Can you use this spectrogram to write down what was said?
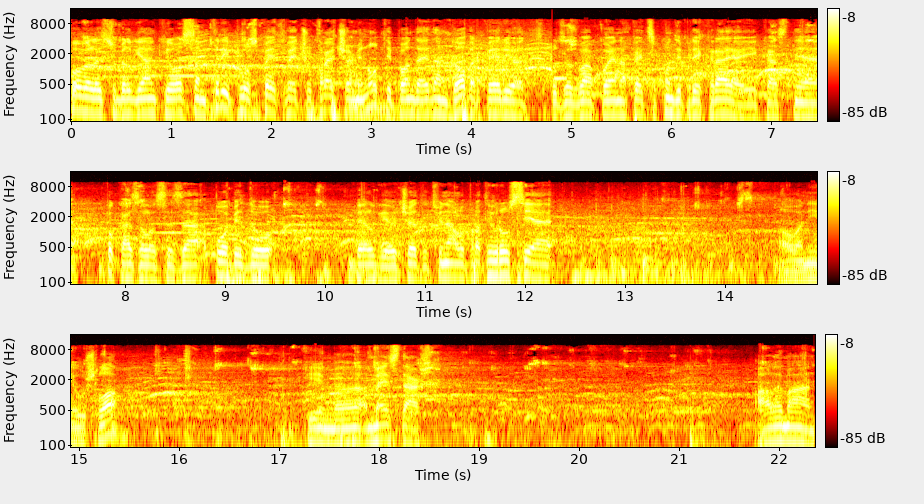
Povele su Belgijanki 8-3 plus 5 već u trećoj minuti, pa onda jedan dobar period za dva pojena, 5 sekundi prije kraja i kasnije pokazalo se za pobjedu Belgije u četvrtfinalu protiv Rusije. Ovo nije ušlo. Kim Mesdah Aleman.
